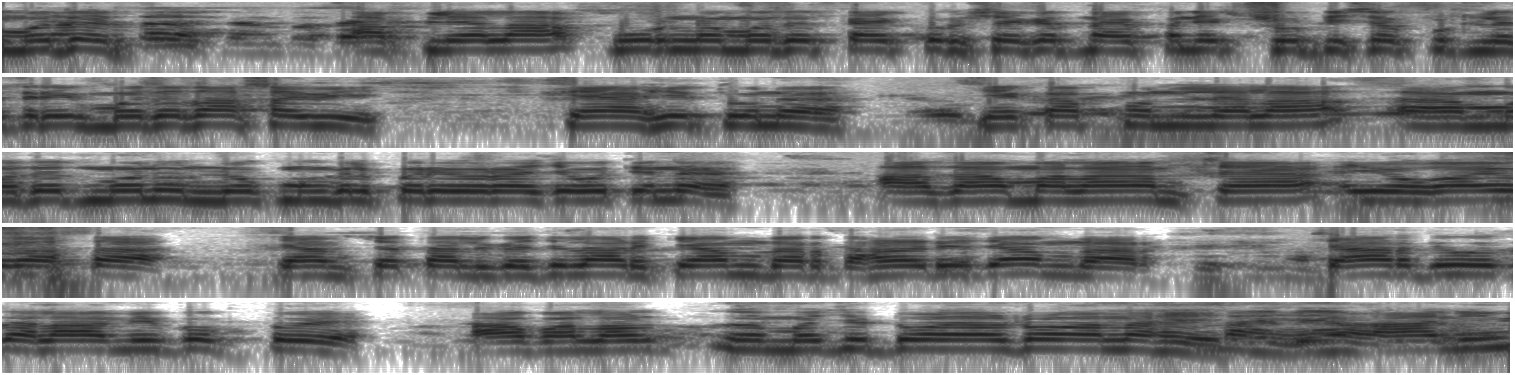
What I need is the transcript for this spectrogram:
मदत. आपल्याला पूर्ण मदत काय करू शकत नाही पण एक छोटीशी कुठलं तरी एक मदत असावी. त्या हेतून एक आपल्याला मदत म्हणून लोकमंगल परिवाराच्या वतीनं आज आम्हाला आमच्या योगायोग असा की आमच्या तालुक्याचे लाडके आमदार धडाडीचे आमदार चार दिवस झाला आम्ही बघतोय. आम्हाला म्हणजे डोळ्याला डोळा नाही. आणि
